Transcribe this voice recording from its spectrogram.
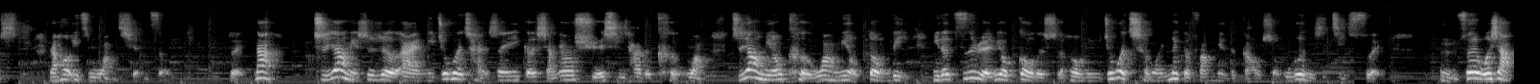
西，然后一直往前走。对，那只要你是热爱，你就会产生一个想要学习它的渴望。只要你有渴望，你有动力，你的资源又够的时候，你就会成为那个方面的高手。无论你是几岁。嗯，所以我想，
